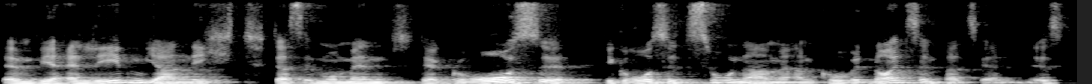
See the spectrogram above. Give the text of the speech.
ähm, wir erleben ja nicht, dass im Moment der große, die große Zunahme an Covid-19-Patienten ist,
